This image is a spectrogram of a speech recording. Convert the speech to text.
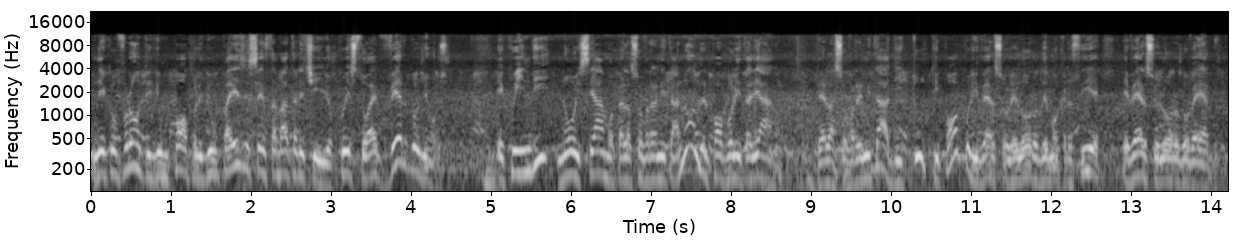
nei confronti di un popolo e di un paese senza battere ciglio. Questo è vergognoso e quindi noi siamo per la sovranità non del popolo italiano, per la sovranità di tutti i popoli verso le loro democrazie e verso i loro governi.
